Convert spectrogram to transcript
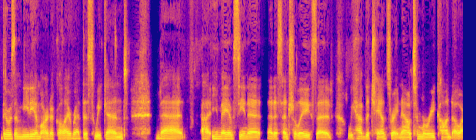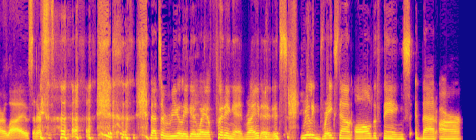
there was a Medium article I read this weekend that uh, you may have seen it that essentially said we have the chance right now to Marie Kondo our lives and our That's a really good way of putting it, right? It's really breaks down all the things that are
